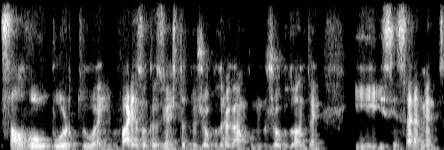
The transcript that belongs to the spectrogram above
salvou o Porto em várias ocasiões, tanto no jogo do Dragão como no jogo de ontem, e, e, sinceramente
